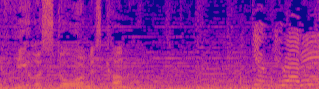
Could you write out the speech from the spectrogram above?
I feel a storm is coming. Get ready!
